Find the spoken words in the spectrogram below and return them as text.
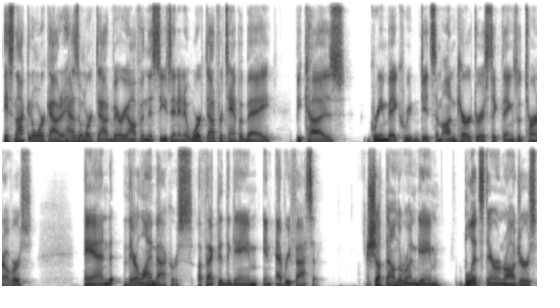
It's not going to work out. It hasn't worked out very often this season. And it worked out for Tampa Bay because Green Bay did some uncharacteristic things with turnovers, and their linebackers affected the game in every facet. Shut down the run game, blitzed Aaron Rodgers,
